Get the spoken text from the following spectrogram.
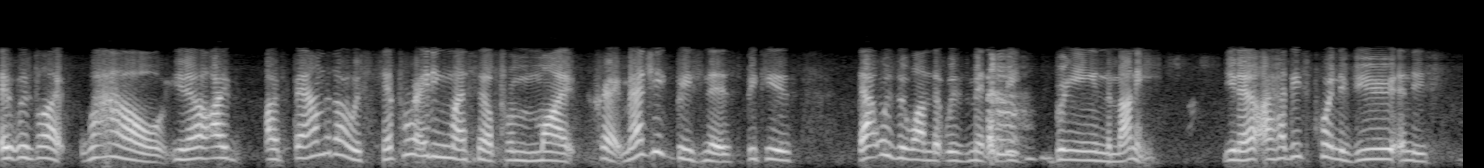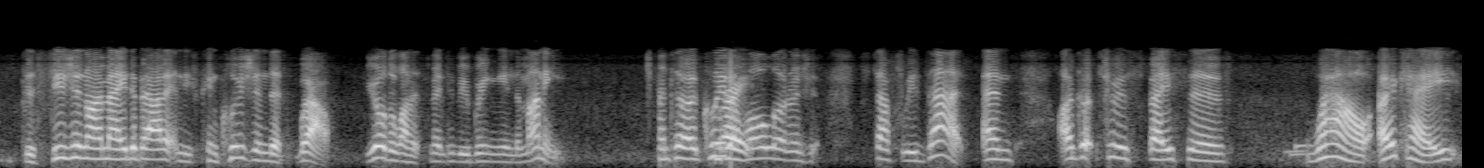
it was like wow you know I I found that I was separating myself from my create magic business because that was the one that was meant to be bringing in the money you know I had this point of view and this decision I made about it and this conclusion that, wow, you're the one that's meant to be bringing in the money. And so I cleared Right. a whole lot of stuff with that. And I got to a space of, wow, okay,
